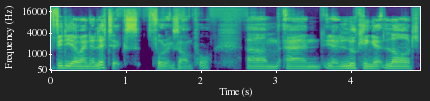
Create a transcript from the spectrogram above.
video analytics, for example, um, and you know, looking at large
